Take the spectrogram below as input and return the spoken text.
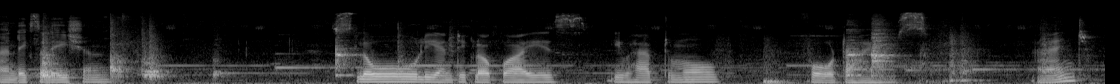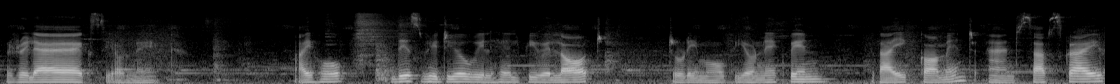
and exhalation slowly anti-clockwise you have to move four times and relax your neck. I hope this video will help you a lot to remove your neck pain like comment and subscribe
